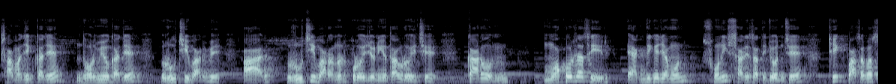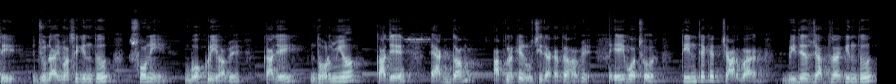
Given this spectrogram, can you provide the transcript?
সামাজিক কাজে, ধর্মীয় কাজে রুচি বাড়বে। আর রুচি বাড়ানোর প্রয়োজনীয়তাও রয়েছে। কারণ মকর রাশির একদিকে যেমন শনির সাড়ে সাথে চলছে ঠিক পাশাপাশি জুলাই মাসে কিন্তু শনি বকরি হবে। কাজেই ধর্মীয় কাজে একদম আপনাকে রুচি দেখাতে হবে। এই বছর তিন থেকে চারবার বিদেশ যাত্রার কিন্তু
